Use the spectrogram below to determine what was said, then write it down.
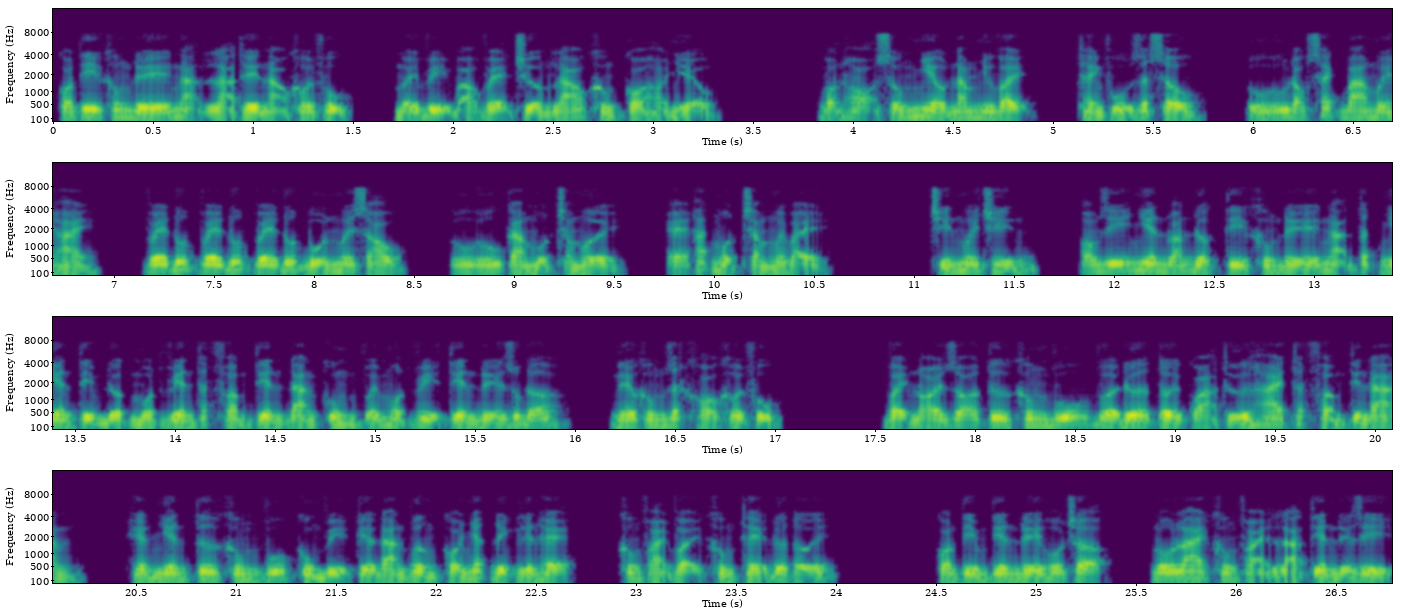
Còn ti không đế ngạn là thế nào khôi phục, mấy vị bảo vệ trưởng lão không có hỏi nhiều. Bọn họ sống nhiều năm như vậy, thành phủ rất sâu ưu đọc sách ba mươi hai, vê đút vê đút vê đút bốn mươi sáu uu k một trăm mười eh một trăm mười bảy. chín mươi chín, ông dĩ nhiên đoán được ti không đế ngạn tất nhiên tìm được một viên thất phẩm tiên đan cùng với một vị tiên đế giúp đỡ, nếu không rất khó khôi phục. Vậy nói rõ tư không vũ vừa đưa tới quả thứ hai thất phẩm tiên đan, hiển nhiên tư không vũ cùng vị kia đan vương có nhất định liên hệ, không phải vậy không thể đưa tới. Còn tìm tiên đế hỗ trợ, nô lai không phải là tiên đế gì?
